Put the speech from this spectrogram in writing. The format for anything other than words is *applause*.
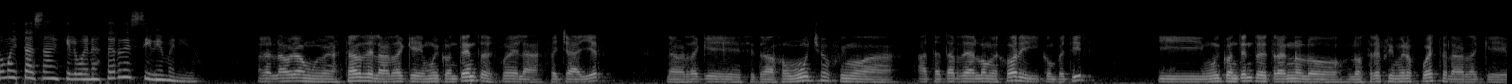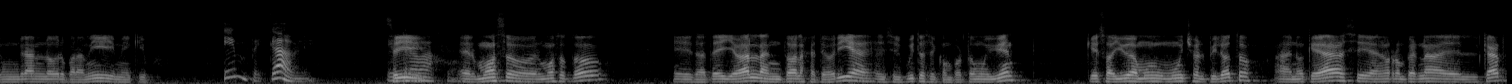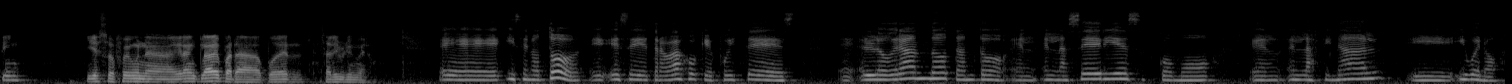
¿Cómo estás Ángel? Buenas tardes y bienvenido. Hola Laura, muy buenas tardes. La verdad que muy contento después de la fecha de ayer. La verdad que se trabajó mucho, fuimos a, tratar de dar lo mejor y competir. Y muy contento de traernos los, tres primeros puestos. La verdad que un gran logro para mí y mi equipo. Impecable. El sí, hermoso, hermoso todo. Eh, traté de llevarla en todas las categorías. El circuito se comportó muy bien que eso ayuda muy, mucho al piloto a no quedarse, a no romper nada del karting y eso fue una gran clave para poder salir primero. Eh, y se notó eh, ese trabajo que fuiste eh, logrando tanto en, las series como en, la final y, y bueno,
